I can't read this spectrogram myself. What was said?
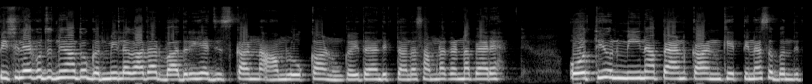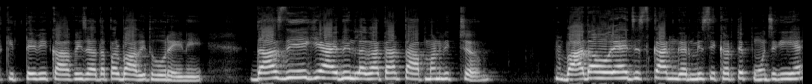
ਪਿਛਲੇ ਕੁਝ ਦਿਨਾਂ ਤੋਂ ਗਰਮੀ ਲਗਾਤਾਰ ਵੱਧ ਰਹੀ ਹੈ, ਜਿਸ ਕਾਰਨ ਆਮ ਲੋਕਾਂ ਨੂੰ ਕਈ ਤਰ੍ਹਾਂ ਦਿੱਕਤਾਂ ਦਾ ਸਾਹਮਣਾ ਕਰਨਾ ਪੈ ਰਿਹਾ ਹੈ। ਉੱਥੇ ਹੁਣ ਮੀਂਹ ਨਾ ਪੈਣ ਕਾਰਨ ਖੇਤੀ ਨਾਲ ਸੰਬੰਧਿਤ ਕਿੱਤੇ ਵੀ ਕਾਫੀ ਜ਼ਿਆਦਾ ਪ੍ਰਭਾਵਿਤ ਹੋ ਰਹੇ ਨੇ। ਦੱਸ ਦਈਏ ਕਿ ਆਏ ਦਿਨ ਲਗਾਤਾਰ ਤਾਪਮਾਨ ਵਿੱਚ ਵਾਧਾ ਹੋ ਰਿਹਾ ਹੈ, ਜਿਸ ਕਾਰਨ ਗਰਮੀ ਸਿਖਰ ਤੇ ਪਹੁੰਚ ਗਈ ਹੈ।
